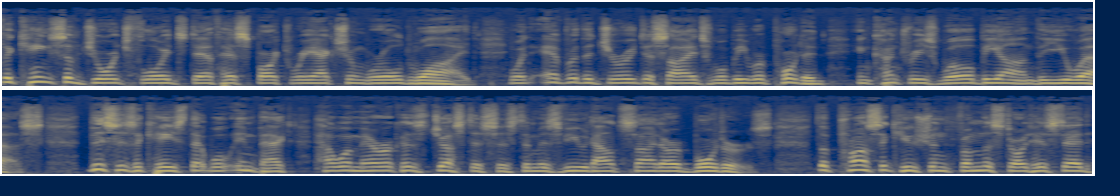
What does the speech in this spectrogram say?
The case of George Floyd's death has sparked reaction worldwide. Whatever the jury decides will be reported in countries well beyond the U.S. This is a case that will impact how America's justice system is viewed outside our borders. The prosecution from the start has said,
